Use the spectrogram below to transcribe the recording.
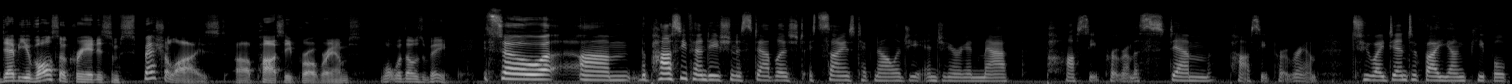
Debbie, you've also created some specialized uh, posse programs. What would those be? So, um, the Posse Foundation established a science, technology, engineering, and math Posse program, a STEM Posse program, to identify young people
